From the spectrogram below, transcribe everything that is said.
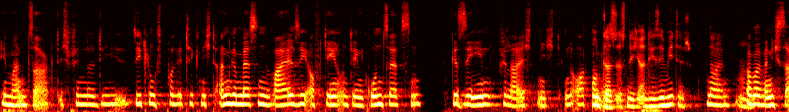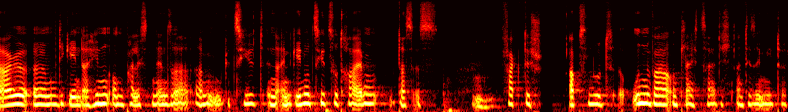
jemand sagt, ich finde die Siedlungspolitik nicht angemessen, weil sie auf den und den Grundsätzen gesehen vielleicht nicht in Ordnung Und das ist nicht antisemitisch. Nein, mhm. aber wenn ich sage, ähm, die gehen dahin, um Palästinenser ähm, gezielt in einen Genozid zu treiben, das ist mhm. faktisch absolut unwahr und gleichzeitig antisemitisch.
